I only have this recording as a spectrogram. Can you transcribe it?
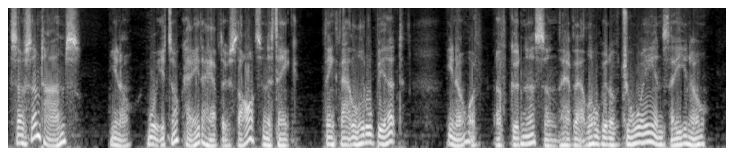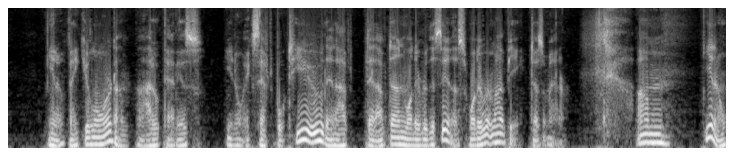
So sometimes, you know, it's okay to have those thoughts and to think think that little bit, you know, of, of goodness and have that little bit of joy and say, you know, you know, thank you, Lord. Um, I hope that is, you know, acceptable to you that I've that I've done whatever this is, whatever it might be. Doesn't matter. Um, you know,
